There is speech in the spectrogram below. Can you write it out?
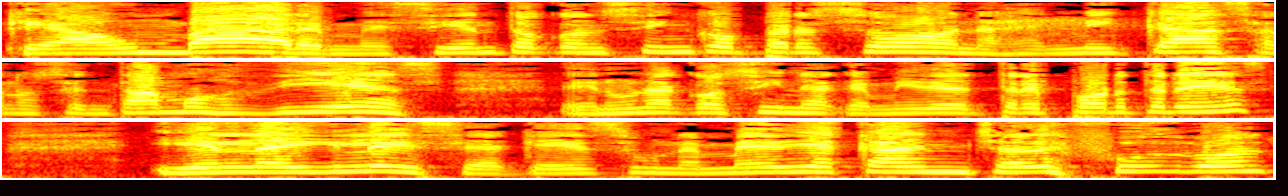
que a un bar me siento con cinco personas, en mi casa nos sentamos diez en una cocina que mide tres por tres y en la iglesia, que es una media cancha de fútbol,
